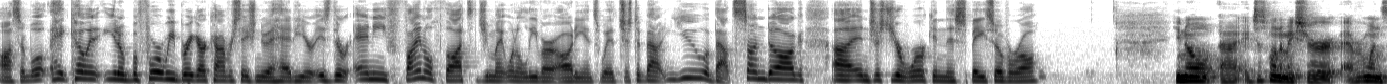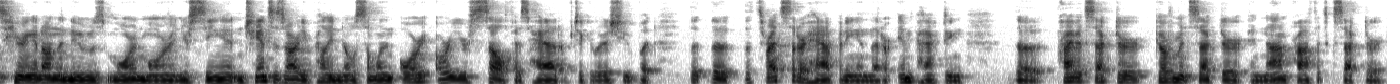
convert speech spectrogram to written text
Awesome. Well, hey, Cohen, you know, before we bring our conversation to a head here, is there any final thoughts that you might want to leave our audience with just about you, about Sundog, uh, and just your work in this space overall? You know, uh, I just want to make sure everyone's hearing it on the news more and more, and you're seeing it. And chances are, you probably know someone or or yourself has had a particular issue. But the the, the threats that are happening and that are impacting the private sector, government sector, and nonprofit sector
